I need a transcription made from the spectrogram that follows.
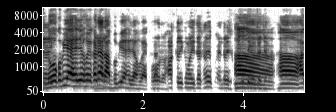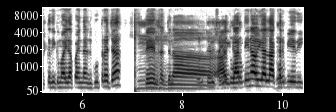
ਲੋਕ ਵੀ ਇਹੋ ਜਿਹੇ ਹੋਏ ਖੜੇ ਰੱਬ ਵੀ ਇਹੋ ਜਿਹਾ ਹੋਇਆ ਹੋਰ ਹੱਕ ਦੀ ਕਮਾਈ ਤਾਂ ਕਹਿੰਦੇ ਅੰਦਰ ਸਕੂਟਰ ਤੇਲ ਚ ਹਾਂ ਹਾਂ ਹੱਕ ਦੀ ਕਮਾਈ ਦਾ ਪੈਂਦਾ ਸਕੂਟਰ 'ਚ। ਤੇਲ ਸੱਜਣਾ ਆਈ ਕਰਤੀ ਨਾ ਉਹੀ ਗੱਲ ਲੱਖ ਰੁਪਏ ਦੀ।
